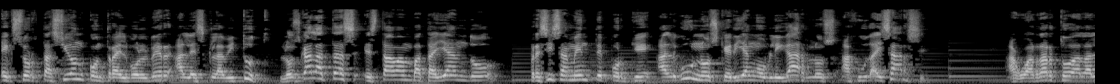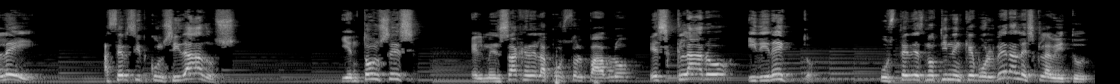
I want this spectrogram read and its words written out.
Exhortación contra el volver a la esclavitud. Los Gálatas estaban batallando precisamente porque algunos querían obligarlos a judaizarse, a guardar toda la ley, a ser circuncidados. Y entonces el mensaje del apóstol Pablo es claro y directo. Ustedes no tienen que volver a la esclavitud.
